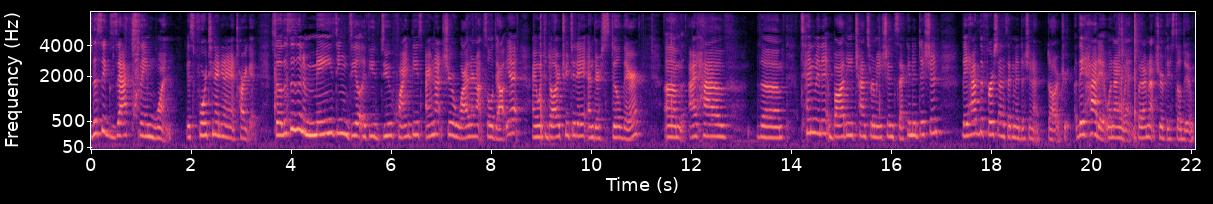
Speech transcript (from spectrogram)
This exact same one is $14.99 at Target. So this is an amazing deal if you do find these. I'm not sure why they're not sold out yet. I went to Dollar Tree today and they're still there. Um, I have the 10 minute body transformation second edition. They have the first and second edition at Dollar Tree. They had it when I went, but I'm not sure if they still do.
